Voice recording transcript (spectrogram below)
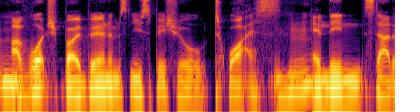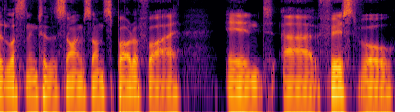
I've watched Bo Burnham's new special twice, and then started listening to the songs on Spotify. And uh, first of all,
